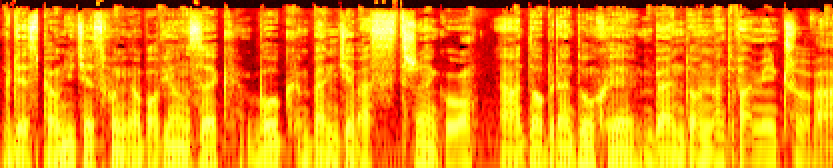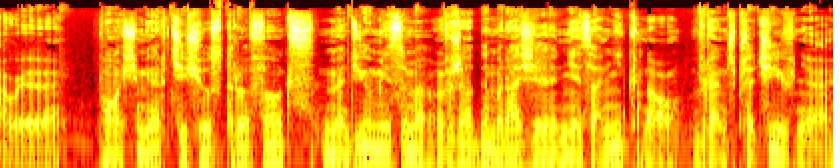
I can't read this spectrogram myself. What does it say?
Gdy spełnicie swój obowiązek, Bóg będzie was strzegł, a dobre duchy będą nad wami czuwały. Po śmierci sióstr Fox mediumizm w żadnym razie nie zaniknął, wręcz przeciwnie.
